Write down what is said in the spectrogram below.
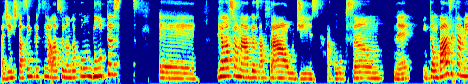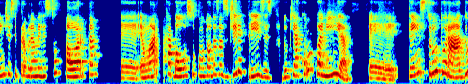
a gente está sempre se relacionando a condutas é, relacionadas a fraudes, a corrupção, né? Então, basicamente, esse programa ele suporta é, é um arcabouço com todas as diretrizes do que a companhia é, tem estruturado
